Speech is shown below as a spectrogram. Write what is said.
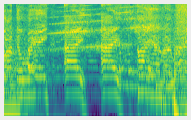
What the way. I, I, I am a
